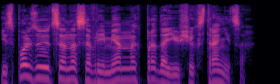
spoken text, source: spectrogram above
используется на современных продающих страницах.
